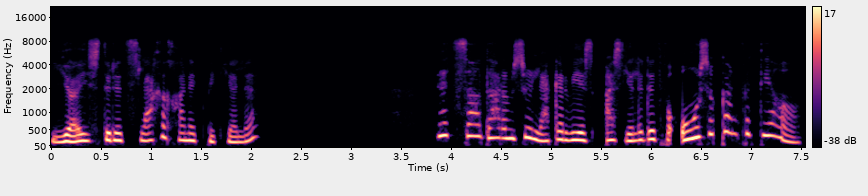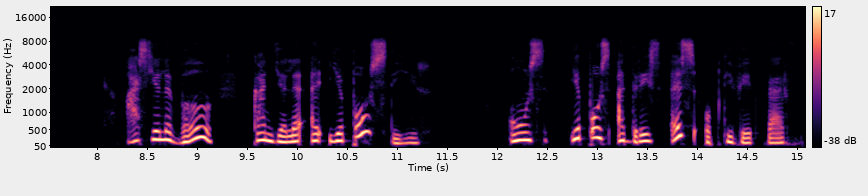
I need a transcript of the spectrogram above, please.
Juist toe dit sleg gegaan het met julle. Dit sal darm so lekker wees as julle dit vir ons ook kan vertel. As julle wil, kan julle 'n e-pos stuur. Ons e-posadres is op die webwerf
